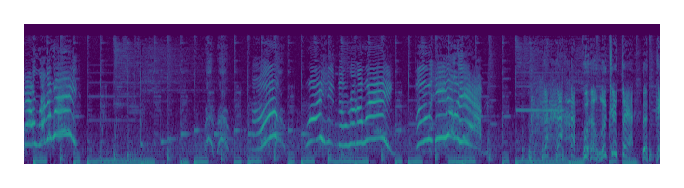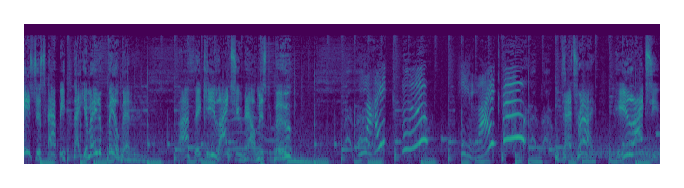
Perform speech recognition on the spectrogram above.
Now run away! Huh? Why he no run away? Buu heal him! well, look at that. He's just happy that you made him feel better. I think he likes you now, Mr. Buu. Like Buu? He like Buu? That's right. He likes you.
